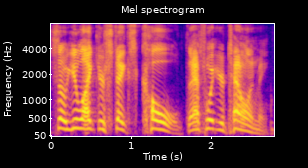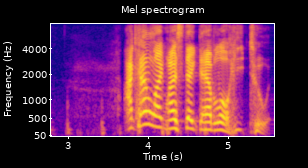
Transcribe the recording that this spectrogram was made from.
So you like your steaks cold. That's what you're telling me. I kind of like my steak to have a little heat to it.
